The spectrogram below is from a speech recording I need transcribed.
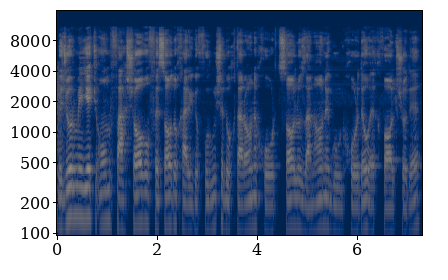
به جرم یک عمر فحشا و فساد و خرید و فروش دختران خردسال و زنان گول خورده و اقفال شده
